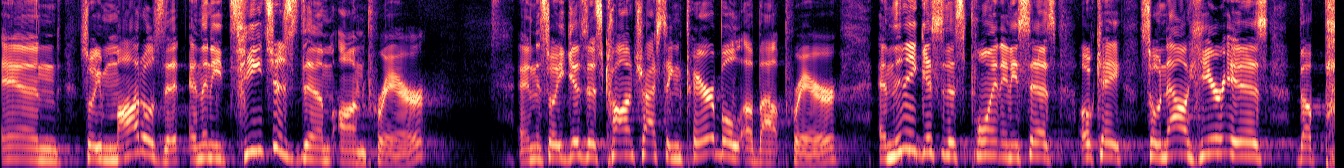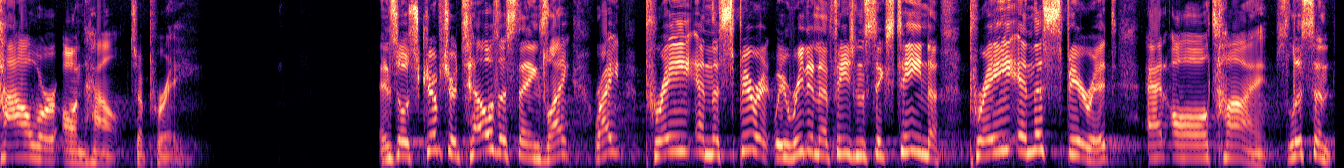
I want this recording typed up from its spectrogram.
And so he models it, and then he teaches them on prayer. And so he gives this contrasting parable about prayer. And then he gets to this point and he says, okay, so now here is the power on how to pray. And so scripture tells us things like, right, pray in the spirit. We read in Ephesians 16 to pray in the spirit at all times. Listen,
